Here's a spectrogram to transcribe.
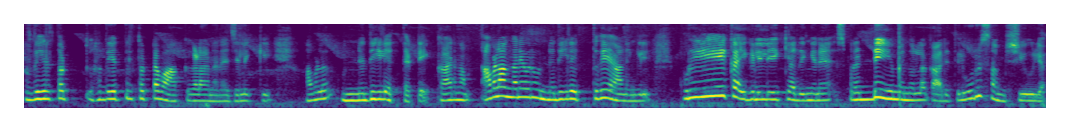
ഹൃദയത്തിൽ തൊട്ട് ഹൃദയത്തിൽ തൊട്ട വാക്കുകളാണ് നജലയ്ക്ക് അവൾ ഉന്നതിയിലെത്തട്ടെ. കാരണം അവൾ അങ്ങനെ ഒരു ഉന്നതിയിലെത്തുകയാണെങ്കിൽ കുറേ കൈകളിലേക്ക് അതിങ്ങനെ സ്പ്രെഡ് ചെയ്യും എന്നുള്ള കാര്യത്തിൽ ഒരു സംശയവുമില്ല.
